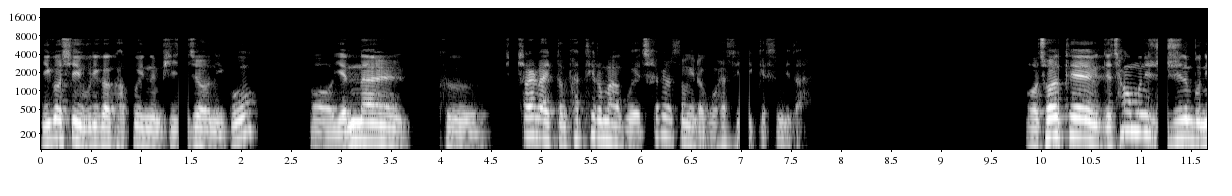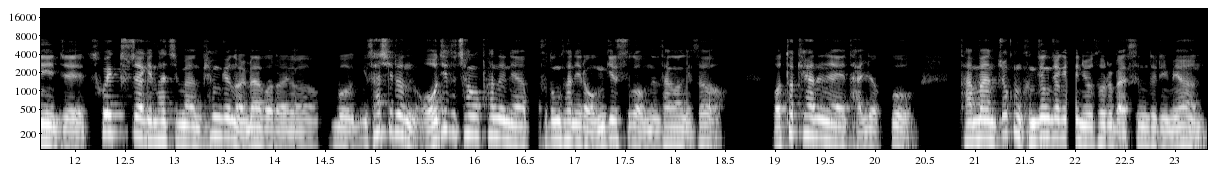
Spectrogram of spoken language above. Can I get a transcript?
이것이 우리가 갖고 있는 비전이고 어, 옛날 그 샤랄라 했던 파티룸하고의 차별성이라고 할 수 있겠습니다. 어, 저한테 이제 창업 문의 주시는 분이 이제 소액 투자긴 하지만 평균 얼마 벌어요? 뭐 사실은 어디서 창업하느냐 부동산이라 옮길 수가 없는 상황에서 어떻게 하느냐에 달렸고 다만 조금 긍정적인 요소를 말씀드리면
